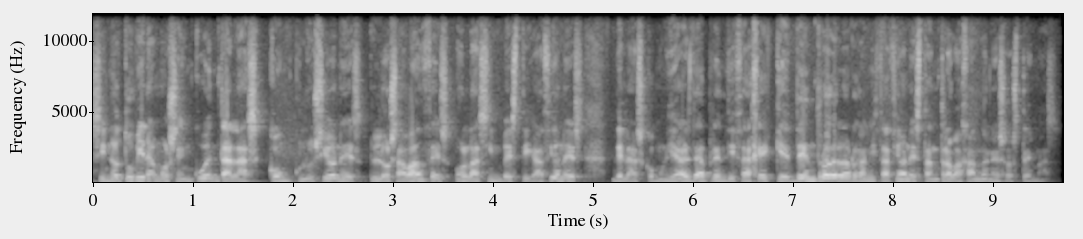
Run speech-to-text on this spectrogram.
si no tuviéramos en cuenta las conclusiones, los avances o las investigaciones de las comunidades de aprendizaje que dentro de la organización están trabajando en esos temas.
